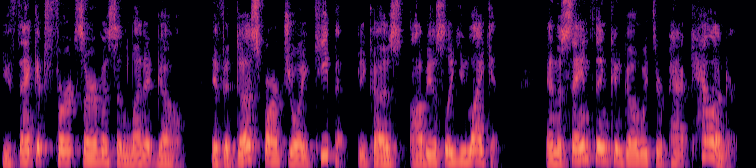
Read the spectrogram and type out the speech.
you thank it for its service and let it go. If it does spark joy, keep it because obviously you like it. And the same thing can go with your pack calendar.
